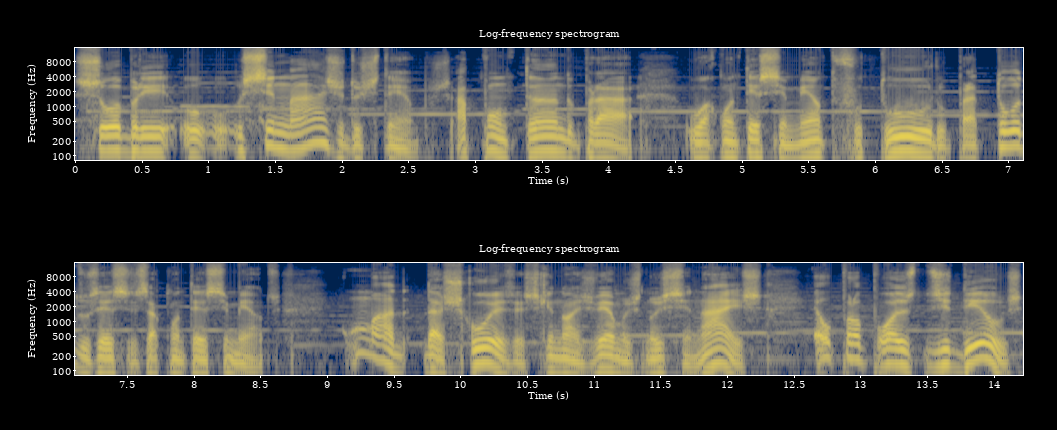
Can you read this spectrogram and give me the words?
sobre os sinais dos tempos, apontando para o acontecimento futuro, para todos esses acontecimentos. Uma das coisas que nós vemos nos sinais é o propósito de Deus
